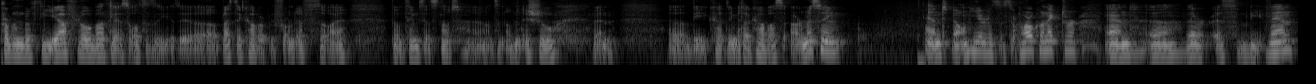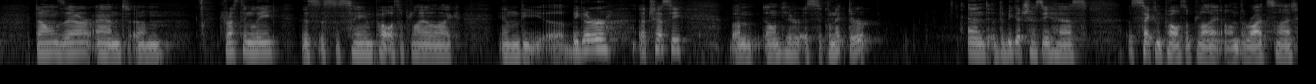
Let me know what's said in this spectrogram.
problem with the airflow, but there's also the, the uh, plastic cover in front of, so I don't think that's not, uh, that's not an issue when uh, the, the metal covers are missing. And down here this is the power connector, and uh, there is the van down there, and um, interestingly, this is the same power supply like in the uh, bigger chassis, but down here is the connector, and the bigger chassis has a second power supply on the right side.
